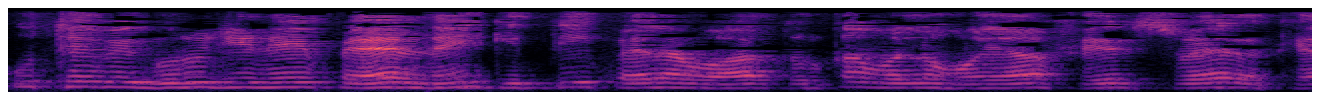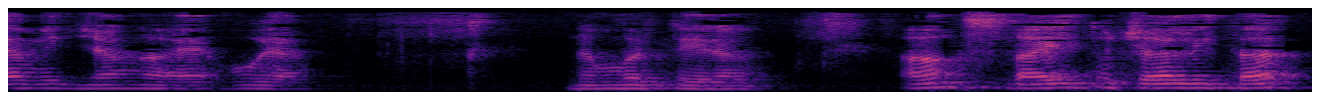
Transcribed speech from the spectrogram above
ਉੱਥੇ ਵੀ ਗੁਰੂ ਜੀ ਨੇ ਪਹਿਲ ਨਹੀਂ ਕੀਤੀ, ਪਹਿਲਾ ਵਾਰ ਤੁਰਕਾਂ ਵੱਲੋਂ ਹੋਇਆ, ਫਿਰ ਸਵੈ ਰੱਖਿਆ ਵਿੱਚ ਜੰਗ ਆਇਆ, ਹੋਇਆ। ਨੰਬਰ 13 ਅੰਕ 27 ਤੋਂ 40 ਤੱਕ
